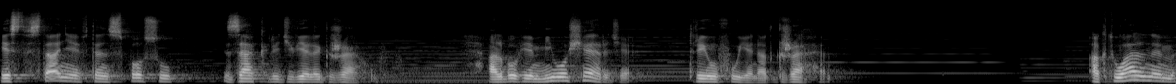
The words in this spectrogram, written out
jest w stanie w ten sposób zakryć wiele grzechów, albowiem miłosierdzie triumfuje nad grzechem. Aktualnym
